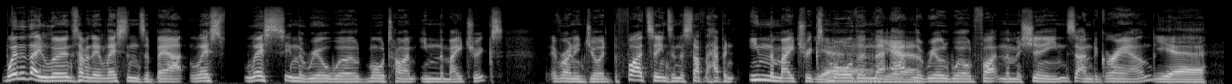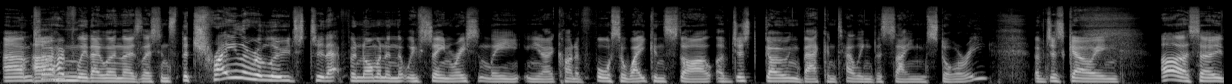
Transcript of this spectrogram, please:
Whether they learned some of their lessons about less less in the real world, more time in the Matrix. Everyone enjoyed the fight scenes and the stuff that happened in the Matrix more than the out in the real world fighting the machines underground. Yeah. Um, so Um, hopefully they learn those lessons. The trailer alludes to that phenomenon that we've seen recently, you know, kind of Force Awakens style of just going back and telling the same story, of just going, oh, so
